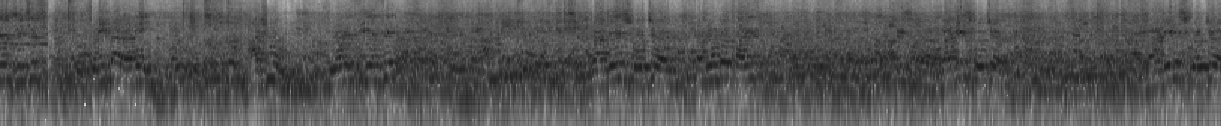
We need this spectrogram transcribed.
Sunita Rani Ashu Rajesh Kochar computer science Rajesh Kochar Rajesh Kochar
